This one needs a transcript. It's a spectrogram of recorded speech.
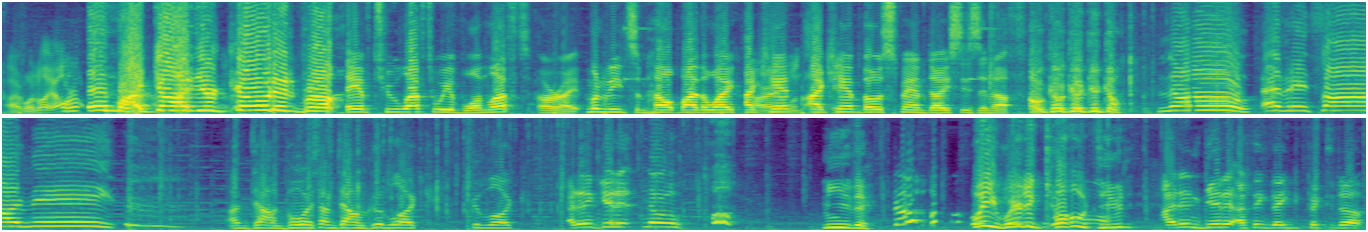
All right, what do I? Oh, oh my God, you're goaded, bro. They have two left. We have one left. All right, I'm gonna need some help, by the way. I All can't. Right, I can't bow spam Dicey's enough. Oh, go, go, go, go. No evidence on me. I'm down, boys. I'm down. Good luck. Good luck. I didn't get it. No. Me either. No. Wait, where'd it go, dude? I didn't get it. I think they picked it up.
